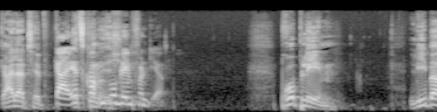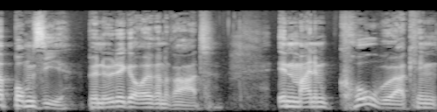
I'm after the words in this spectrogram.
Geiler Tipp. Geil, jetzt, kommt komm ein ich. Problem von dir. Problem. Lieber Bumsi, benötige euren Rat. In meinem Coworking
